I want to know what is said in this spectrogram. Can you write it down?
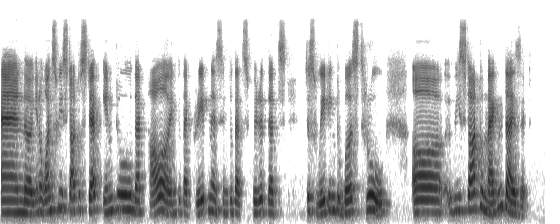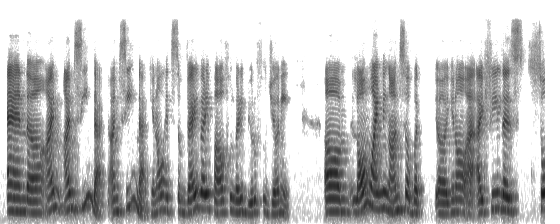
And, uh, you know, once we start to step into that power, into that greatness, into that spirit that's just waiting to burst through, uh, we start to magnetize it and uh, i'm i'm seeing that i'm seeing that you know it's a very very powerful very beautiful journey. Um long winding answer but uh, you know I, I feel there's so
